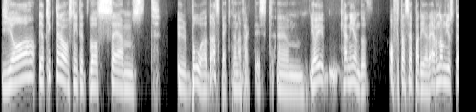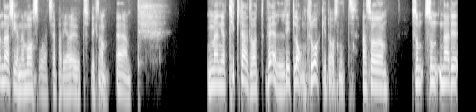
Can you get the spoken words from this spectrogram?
Ja, jag tyckte det här avsnittet var sämst ur båda aspekterna faktiskt. Ehm, jag kan ju ändå ofta separera, även om just den där scenen var svår att separera ut. Liksom. Ehm, men jag tyckte att det var ett väldigt långtråkigt avsnitt. Alltså, som, som när det,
